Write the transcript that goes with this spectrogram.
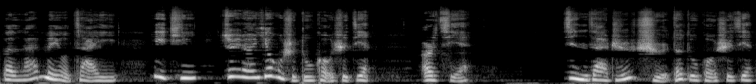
本来没有在意，一听居然又是毒狗事件，而且近在咫尺的毒狗事件，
